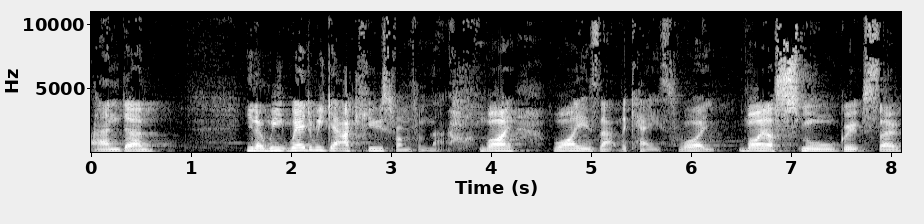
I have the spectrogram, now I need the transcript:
And um, you know, we, where do we get our cues from from that? Why, why is that the case? Why, why are small groups so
